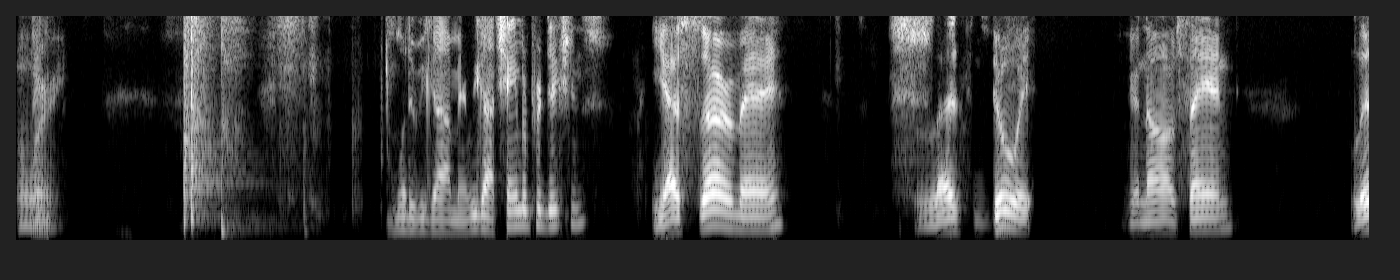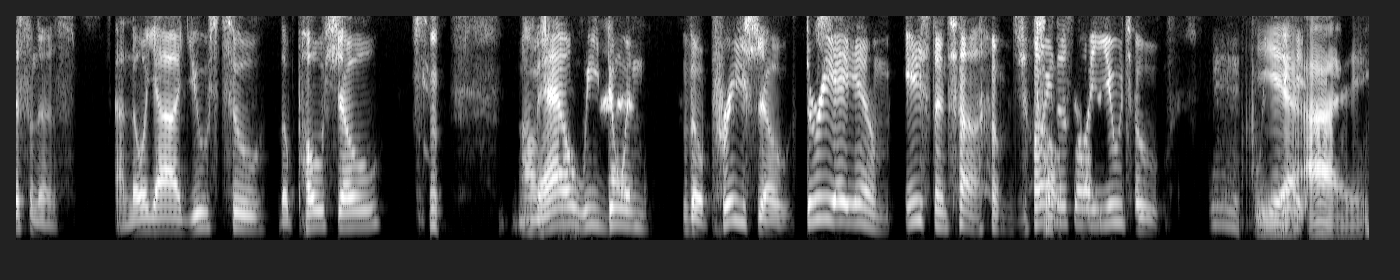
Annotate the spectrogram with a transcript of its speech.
Don't worry. what do we got, man? We got chamber predictions. Yes, sir, man. Let's do it. You know what I'm saying? Listeners, I know y'all used to the post show. Now we doing the pre-show, 3 a.m. Eastern time. Join Oh, us on YouTube. We Yeah. I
